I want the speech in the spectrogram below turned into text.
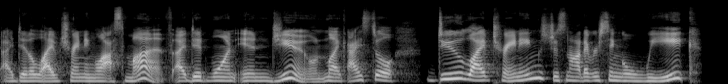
I did a live training last month. I did one in June. Like I still do live trainings, just not every single week.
